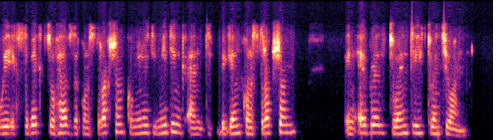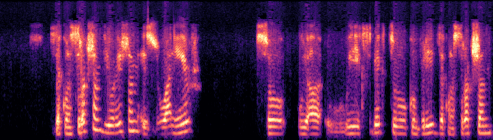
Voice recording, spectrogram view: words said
we expect to have the construction community meeting and begin construction in April 2021. The construction duration is one year, so we are we expect to complete the construction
